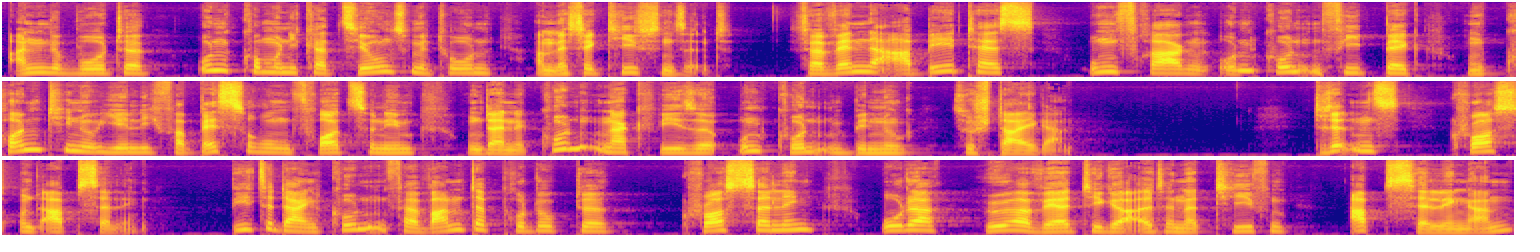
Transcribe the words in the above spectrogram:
Angebote und Kommunikationsmethoden am effektivsten sind. Verwende AB-Tests, Umfragen und Kundenfeedback, um kontinuierlich Verbesserungen vorzunehmen und deine Kundenakquise und Kundenbindung zu steigern. Drittens, Cross- und Upselling. Biete deinen Kunden verwandte Produkte, Cross-Selling oder höherwertige Alternativen, Upselling an,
